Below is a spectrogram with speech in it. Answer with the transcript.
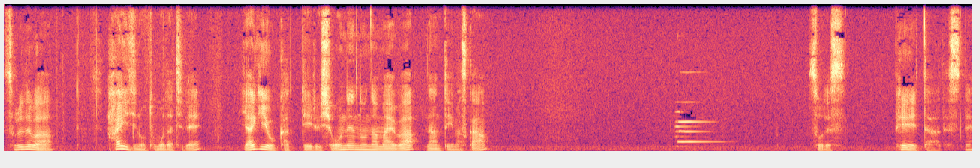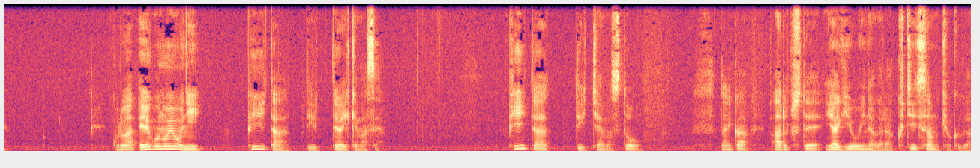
それではハイジの友達でヤギを飼っている少年の名前は何て言いますか？そうです。ペーターですね。これは英語のようにピーターって言ってはいけません。ピーターって言っちゃいますと何かアルプスでヤギを追いながら口ずさむ曲が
